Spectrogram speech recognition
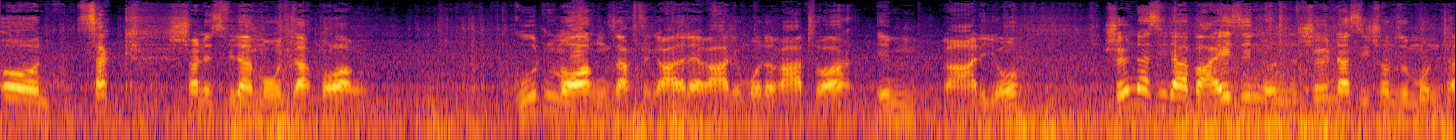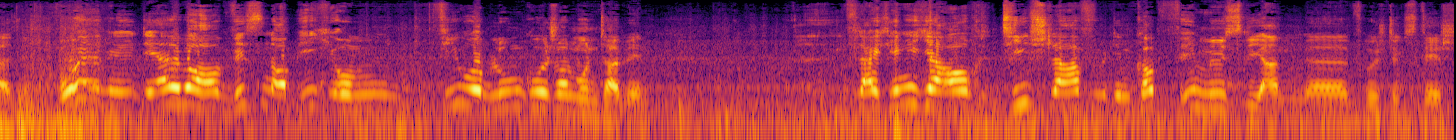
Und zack, schon ist wieder Montagmorgen. Guten Morgen, sagte gerade der Radiomoderator im Radio. Schön, dass Sie dabei sind und schön, dass Sie schon so munter sind. Woher will der überhaupt wissen, ob ich um 4 Uhr Blumenkohl schon munter bin? Vielleicht hänge ich ja auch tiefschlaf mit dem Kopf im Müsli am äh, Frühstückstisch.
